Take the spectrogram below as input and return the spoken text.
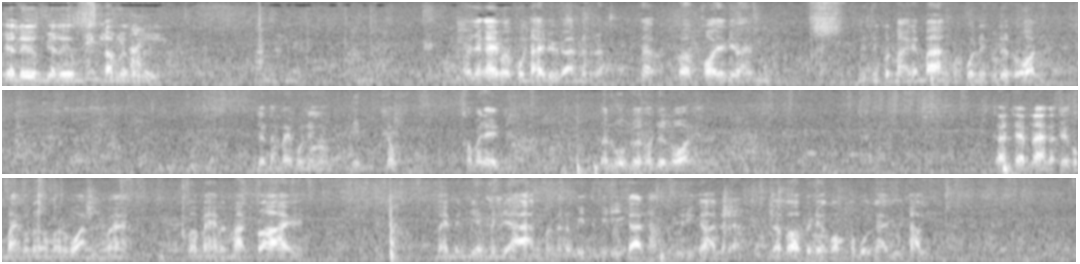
อย่าลืม อย่าลืมเราไม่เหมือนคนอื่นเพราะยังไงมันคนไทยด้วยกันเหรอแต่ก็ขออย่างเดียวให้มันนึกถึงกฎหมายกันบ้างเพราะคนอื่นเขาเดือดร้อนอย่าทำให้คนอื่นเขานี่เขาเขาไม่ได้มาร่วมด้วยเขาเดือดร้อนใช่ไหม การแช่หน้าจการใช้กฎหมายก็ต้องระมัดระวังใช่ไหมว่าไม่ให้มันบานปลาย ไม่เป็นเยี่ยงเป็นอย่าง มันก็ต้องมีวิธีการทำทุกวิธีการนั่นแหละแล้วก็เป็นเรื่องของกระบวนการยุติธรรม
